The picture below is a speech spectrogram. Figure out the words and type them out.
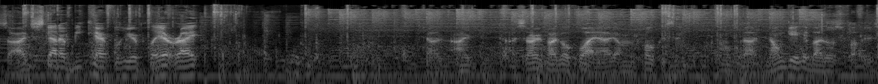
So I just gotta be careful here, play it right. I, sorry if I go quiet, I, I'm focusing. Oh god, don't get hit by those fuckers.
